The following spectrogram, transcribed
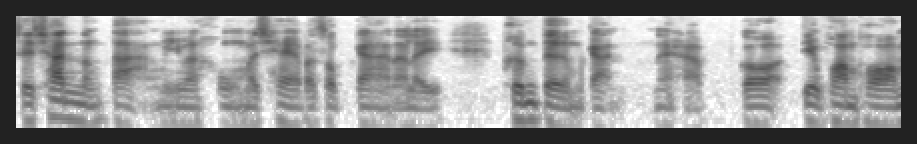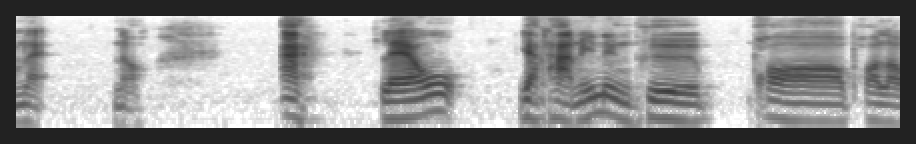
session ต่าง ๆ มีมาคงมาแชร์ประสบการณ์อะไรเพิ่มเติมกัน นะครับ ก็เตรียมความพร้อมแหละเนาะอะแล้วอยากถามนิดนึงคือพอพอเรา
